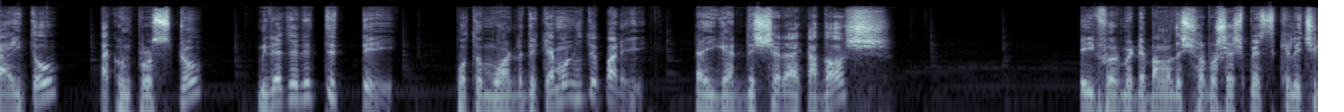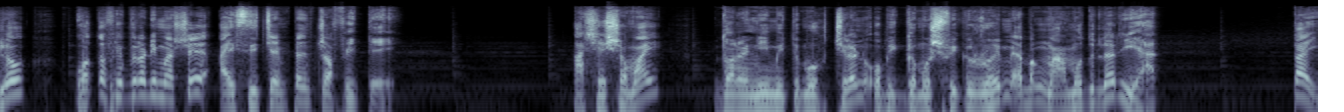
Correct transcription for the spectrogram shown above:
তাই তো, এখন প্রশ্ন, মিরাজের নেতৃত্বে প্রথম ওয়ানডেতে কেমন হতে পারে? টাইগারদের সেরা একাদশ? এই ফর্মেটে বাংলাদেশ সর্বশেষ ম্যাচ খেলেছিল গত ফেব্রুয়ারি মাসে আইসি চ্যাম্পিয়ন ট্রফিতে। আর সে সময় দলে নিয়মিত মুখ ছিলেন অভিজ্ঞ মুশফিকুর রহিম এবং মাহমুদুল্লাহ রিয়াদ। তাই,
